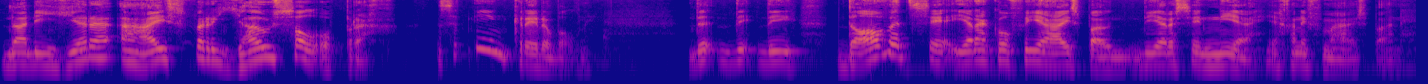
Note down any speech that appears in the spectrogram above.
dat die Here 'n huis vir jou sal oprig. Is dit nie incredible nie? Die die die Dawid sê, "Here, ek wil vir jou huis bou." Die Here sê, "Nee, jy gaan nie vir my huis bou nie.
